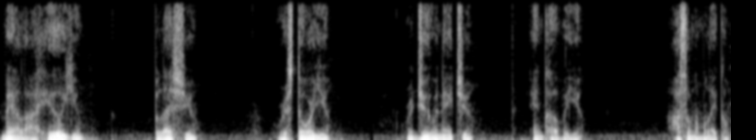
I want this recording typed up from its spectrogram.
May Allah heal you, bless you, restore you, rejuvenate you, and cover you. Assalamu alaikum.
